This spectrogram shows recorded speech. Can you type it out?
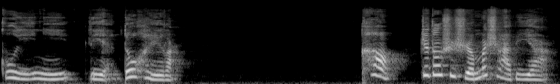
顾以你脸都黑了。靠！这都是什么傻逼呀？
